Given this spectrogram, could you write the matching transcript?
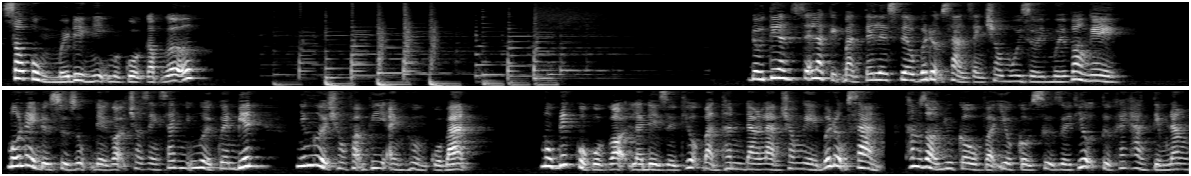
sau cùng mới đề nghị một cuộc gặp gỡ. Đầu tiên sẽ là kịch bản telesale bất động sản dành cho môi giới mới vào nghề. Mẫu này được sử dụng để gọi cho danh sách những người quen biết, những người trong phạm vi ảnh hưởng của bạn. Mục đích của cuộc gọi là để giới thiệu bản thân đang làm trong nghề bất động sản, thăm dò nhu cầu và yêu cầu sự giới thiệu từ khách hàng tiềm năng.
